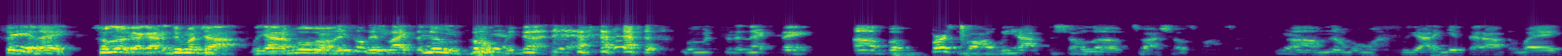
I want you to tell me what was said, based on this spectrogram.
Still. today. So look, I got to do my job. We got to Okay. move on. he's It's, gonna it's like the news. Boom, yeah. we done. Yeah. Moving to the next thing. Uh, but first of all, we have to show love to our show sponsor. Um, number one, we got to get that out the way.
